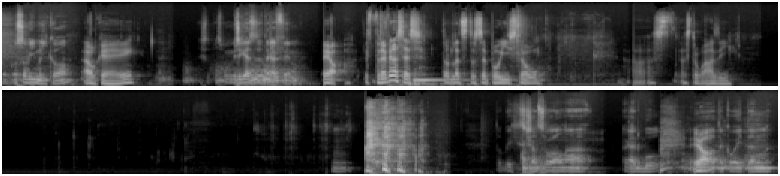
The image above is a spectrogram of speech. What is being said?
kokosový mlíko. OK. Aspoň mi říká, že se trefím. Jo, trefil ses. Tohle to se pojí s tou, s, s tou Ázií. Hmm. šacoval na Red Bull. Jo. Takový ten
